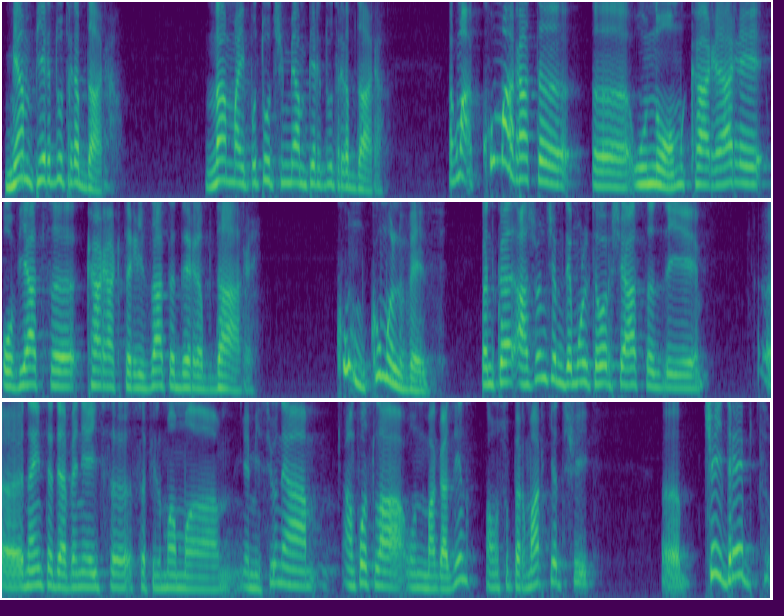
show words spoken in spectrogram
mi-am pierdut răbdarea. N-am mai putut și mi-am pierdut răbdarea. Acum, cum arată uh, un om care are o viață caracterizată de răbdare? Cum, cum îl vezi? Pentru că ajungem de multe ori și astăzi, uh, înainte de a veni aici să, să filmăm uh, emisiunea, am fost la un magazin, la un supermarket și uh, cei drept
